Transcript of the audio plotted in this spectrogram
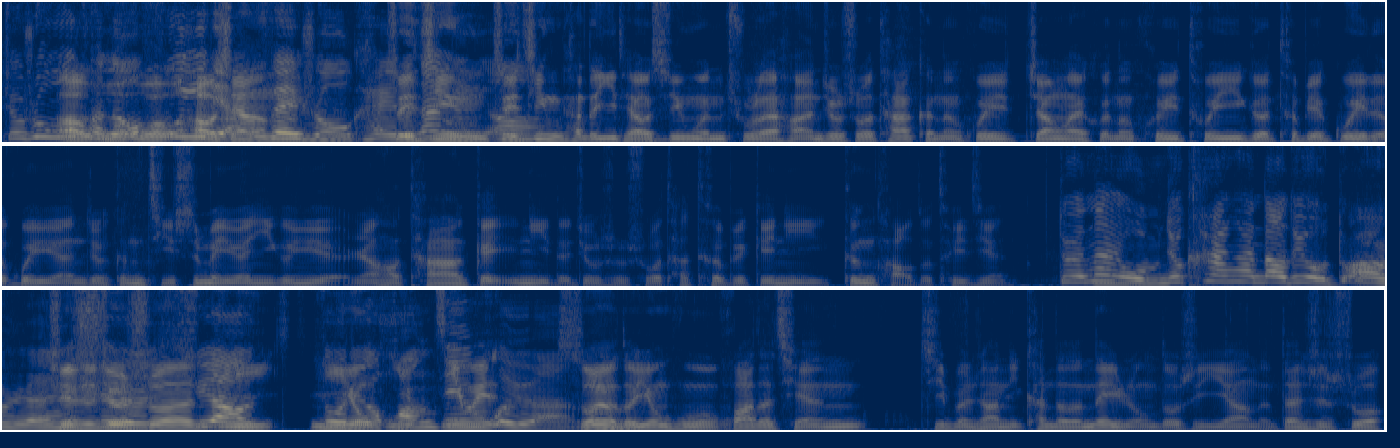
就是说啊我可能付一点费是 OK 的。最近最嗯近他的一条新闻出来，好像就是说他可能会将来可能会推一个特别贵的会员，就可能几十美元一个月，然后他给你的就是说他特别给你更好的推荐。对，那嗯我们就看看到底有多少人其实就是说需要做这个黄金会员。所有的嗯用户花的钱，基本上你看到的内容都是一样的，但是说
